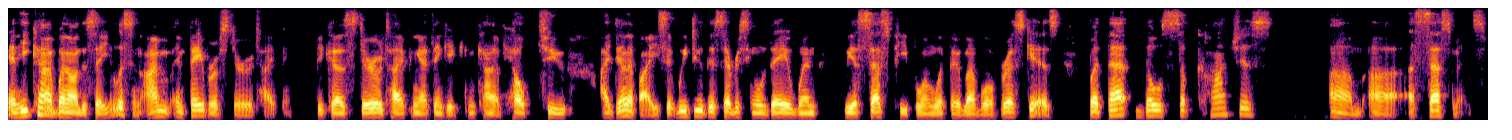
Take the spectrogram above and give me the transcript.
And he kind of went on to say, "Listen, I'm in favor of stereotyping because stereotyping, I think, it can kind of help to identify." He said, "We do this every single day when we assess people and what their level of risk is, but that those subconscious um, uh, assessments,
